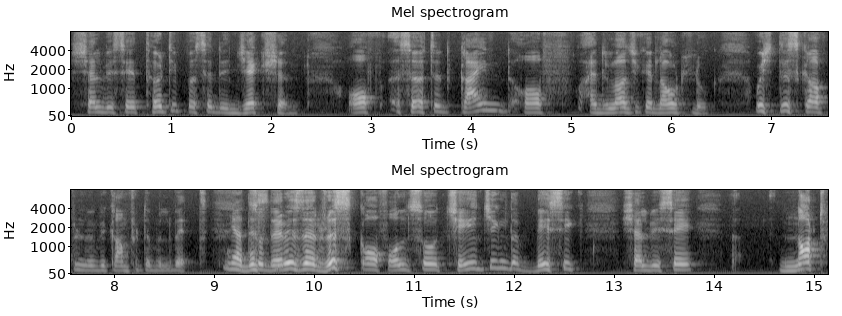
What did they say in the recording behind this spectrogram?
shall we say, 30% injection of a certain kind of ideological outlook which this government will be comfortable with. Yeah, so there is a risk of also changing the basic, shall we say, not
